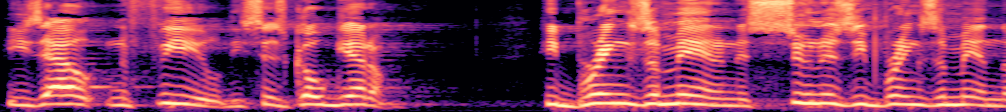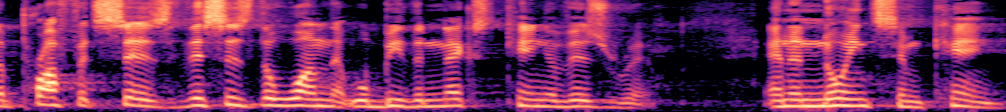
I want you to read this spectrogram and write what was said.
He's out in the field. He says, Go get him. He brings him in, and as soon as he brings him in, the prophet says, This is the one that will be the next king of Israel, and anoints him king.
